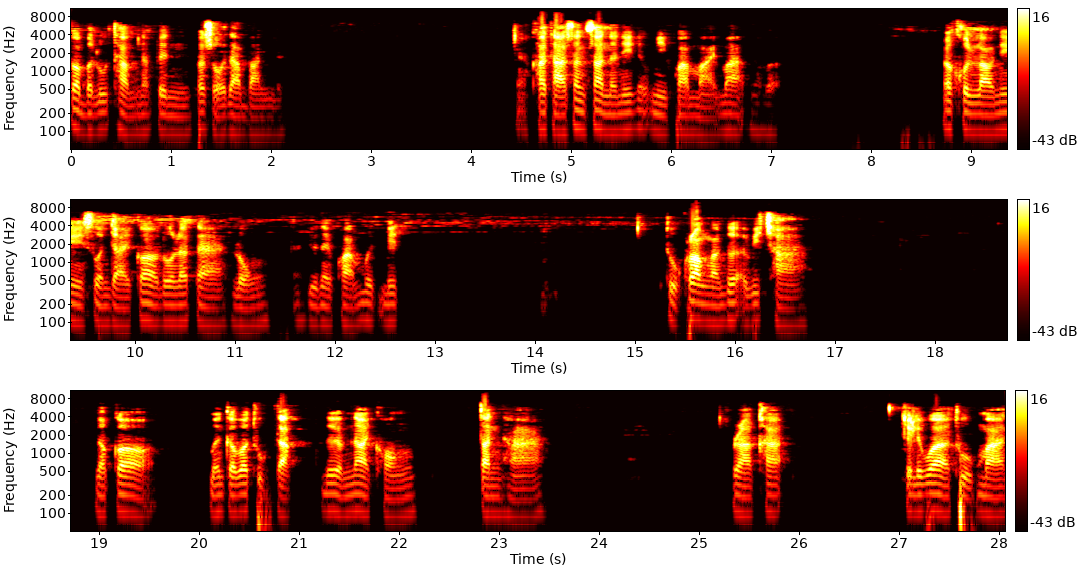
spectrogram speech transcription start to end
ก็บรรลุธรรมนะเป็นพระโสดาบันเลยคาถาสั้นๆอันนี้มีความหมายมากนะว่าว่าคนเรานี่ส่วนใหญ่ก็รู้แล้วแต่หลงอยู่ในความมืดมิด ถูกครอบงำด้วยอวิชชา แล้วก็ มือนกับว่าถูกดักด้วยอำนาจของตัณหา ราคะ จะเรียกว่าถูกมาร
